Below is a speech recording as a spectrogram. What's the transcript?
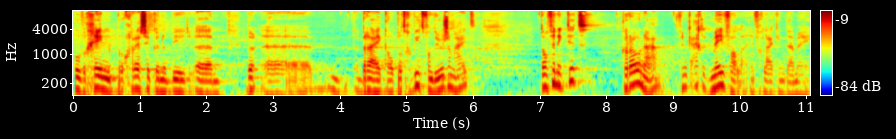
Hoe we geen progressie kunnen bereiken op het gebied van duurzaamheid. Dan vind ik dit, corona, vind ik eigenlijk meevallen in vergelijking daarmee.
